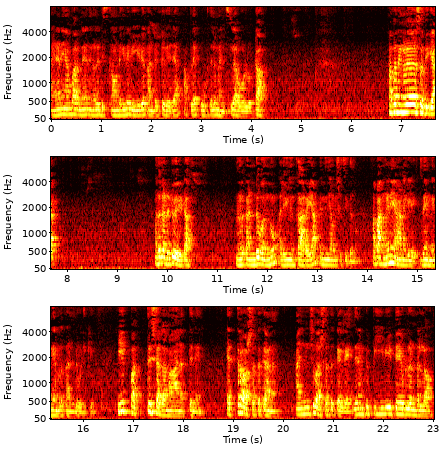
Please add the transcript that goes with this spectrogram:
അതിനാണ് ഞാൻ പറഞ്ഞത്. നിങ്ങൾ ഡിസ്കൗണ്ടിങ്ങിന്റെ വീഡിയോ കണ്ടിട്ട് വരിക. അപ്പോഴേ കൂടുതൽ മനസ്സിലാവുള്ളൂ കേട്ടോ അപ്പൊ നിങ്ങൾ ശ്രദ്ധിക്കുക അത് കണ്ടിട്ട് വരിട്ടാ നിങ്ങൾ കണ്ടുവന്നു അല്ലെങ്കിൽ നിങ്ങൾക്ക് അറിയാം എന്ന് ഞാൻ വിശ്വസിക്കുന്നു. അപ്പൊ അങ്ങനെയാണെങ്കിൽ ഇതെങ്ങനെ നമ്മൾ കണ്ടുപിടിക്കും? ഈ പത്ത് ശതമാനത്തിന് എത്ര വർഷത്തേക്കാണ്? അഞ്ചു വർഷത്തേക്കല്ലേ? ഇത് നമുക്ക് പി വി ടേബിൾ ഉണ്ടല്ലോ.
